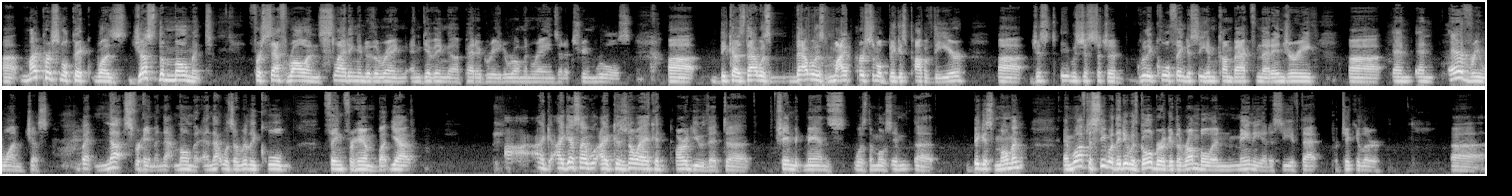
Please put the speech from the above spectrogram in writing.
Uh, my personal pick was just the moment for Seth Rollins sliding into the ring and giving a pedigree to Roman Reigns at Extreme Rules, uh, because that was that was my personal biggest pop of the year. Uh, just it was just such a really cool thing to see him come back from that injury, uh, and and everyone just went nuts for him in that moment, and that was a really cool thing for him. But yeah, I, I guess I because there's no way I could argue that uh, Shane McMahon's was the most uh, biggest moment and we'll have to see what they do with Goldberg at the Rumble and Mania to see if that particular uh,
